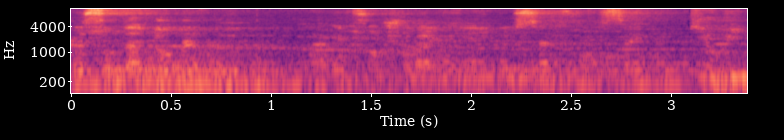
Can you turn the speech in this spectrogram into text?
Le saut d'un double avec son cheval gris, le sel français Kiwi.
